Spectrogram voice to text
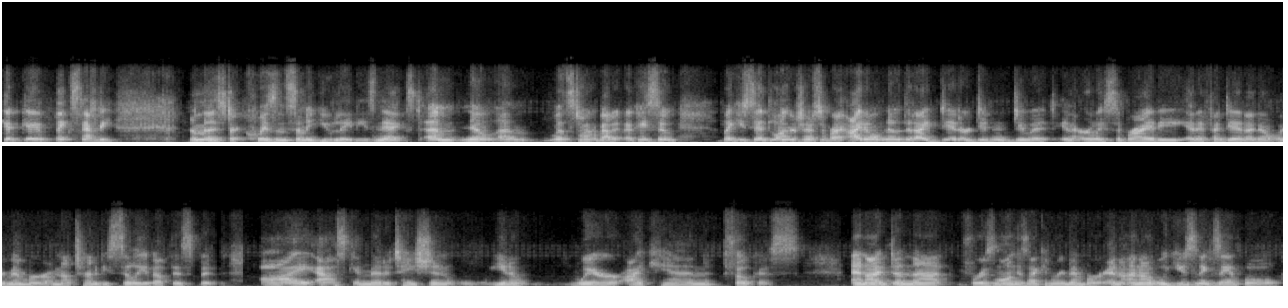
Good, good. Thanks, Stephanie. I'm going to start quizzing some of you ladies next. Um, no, um, let's talk about it. Okay, so like you said, longer term sobriety. I don't know that I did or didn't do it in early sobriety. And if I did, I don't remember. I'm not trying to be silly about this, but I ask in meditation, you know, where I can focus. And I've done that for as long as I can remember. And, and I will use an example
